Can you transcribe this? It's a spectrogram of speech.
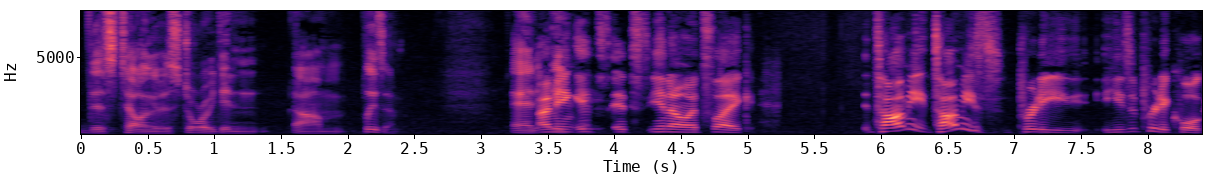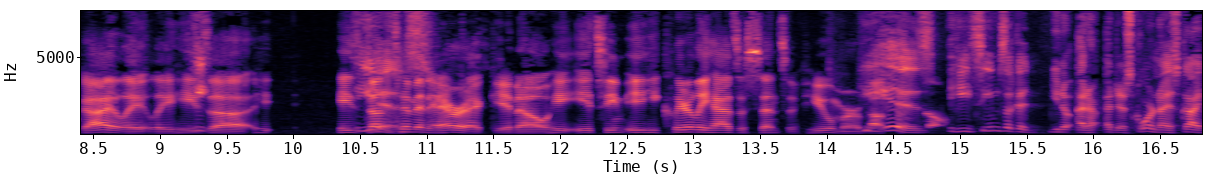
this telling of his story didn't um, please him. And I it- mean, it's it's you know, it's like Tommy. Tommy's pretty. He's a pretty cool guy lately. He's He- uh he, he's he done is. Tim and Eric. You know, he it seem he clearly has a sense of humor. he is. He seems like a you know at a, at a score nice guy,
